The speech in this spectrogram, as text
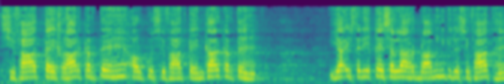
صفات کا اقرار کرتے ہیں اور کچھ صفات کا انکار کرتے ہیں یا اس طریقے سے اللہ رب العالمین کی جو صفات ہیں،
